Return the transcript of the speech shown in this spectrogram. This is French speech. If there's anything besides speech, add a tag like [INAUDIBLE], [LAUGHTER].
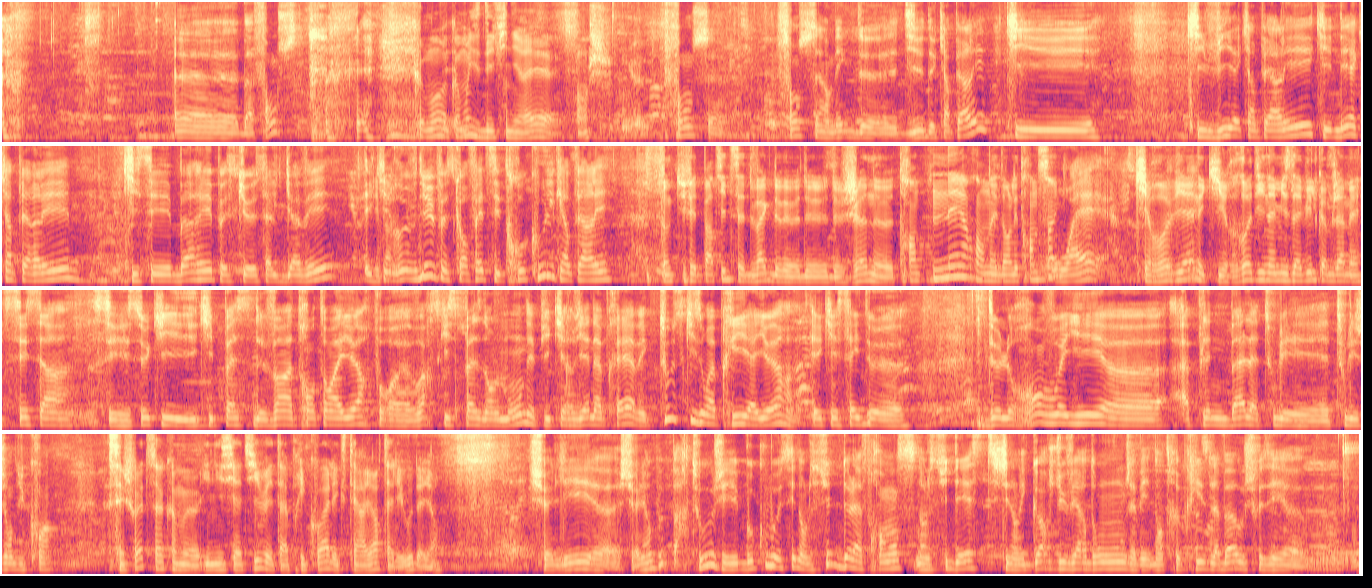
[LAUGHS] Euh, bah, Fanch. [LAUGHS] comment, comment il se définirait, euh, Fanch Fanch, Fanch c'est un mec de, de, de Quimperlé qui, qui vit à Quimperlé, qui est né à Quimperlé, qui s'est barré parce que ça le gavait et qui est revenu parce qu'en fait c'est trop cool Quimperlé. Donc tu fais partie de cette vague de, de- de jeunes euh, trentenaires, on est dans les 35, Ouais, qui reviennent et qui redynamisent la ville comme jamais. c'est ça. C'est ceux qui, qui passent de 20 à 30 ans ailleurs pour euh, voir ce qui se passe dans le monde et puis qui reviennent après avec tout ce qu'ils ont appris ailleurs et qui essayent de, de le renvoyer euh, à pleine balle à tous les, à tous les gens du coin. C'est chouette ça comme euh, initiative et t'as appris quoi à l'extérieur? T'es allé où d'ailleurs? Je suis allé, euh, je suis allé un peu partout. J'ai beaucoup bossé dans le sud de la France, dans le sud-est. J'étais dans les gorges du Verdon. J'avais une entreprise là-bas où je faisais euh,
